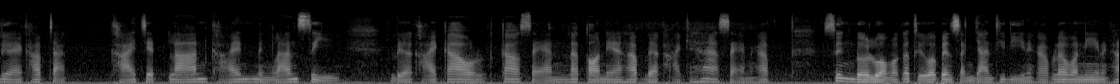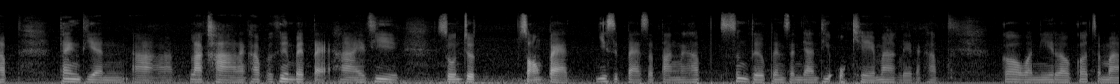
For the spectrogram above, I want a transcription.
เรื่อยๆครับจากขาย 7 ล้านขาย1ล้าน4เหลือขาย 9 9แสนและตอนนี้ครับเหลือขายแค่5แสนครับ ซึ่งโดยรวมมันก็ถือว่าเป็นสัญญาณที่ดีนะครับ แล้ววันนี้นะครับแท่งเทียนาราคานะครับก็ขึ้นไปแตะไฮที่ 0.28 28 สตังค์นะครับ ซึ่งถือเป็นสัญญาณที่โอเคมากเลยนะครับ ก็วันนี้เราก็จะมา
